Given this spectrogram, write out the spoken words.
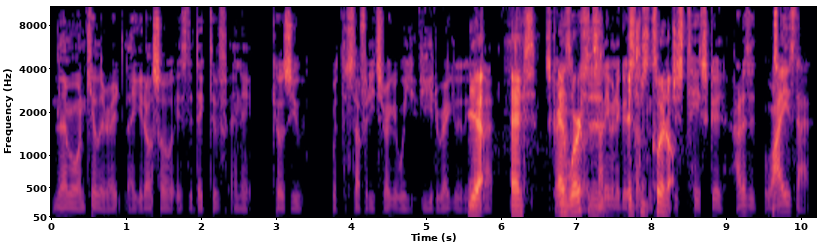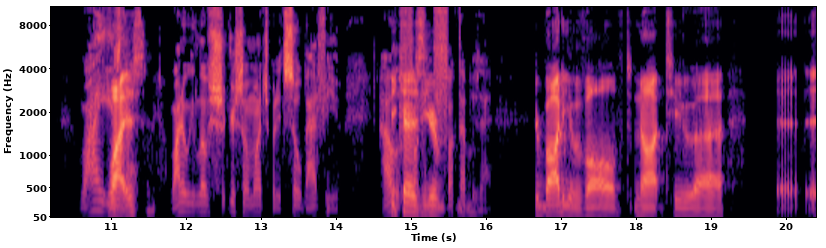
the number one killer, right? Like it also is addictive and it kills you with the stuff it eats regularly. If you eat it regularly, Yeah, and it's, it's crazy. bro. worse it's is not even a good it's substance. put it just tastes good. How does it? Why is that? Why is why that? is Why do we love sugar so much, but it's so bad for you? How Because you're- fucked up is that? Your body evolved not to uh, uh, uh,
